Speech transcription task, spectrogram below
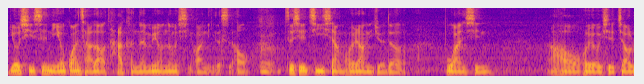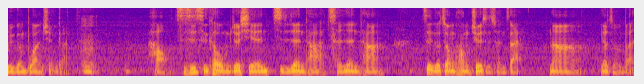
尤其是你又观察到他可能没有那么喜欢你的时候，嗯，这些迹象会让你觉得不安心，然后会有一些焦虑跟不安全感。嗯，好，此时此刻我们就先指认他，承认他这个状况确实存在，那要怎么办？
